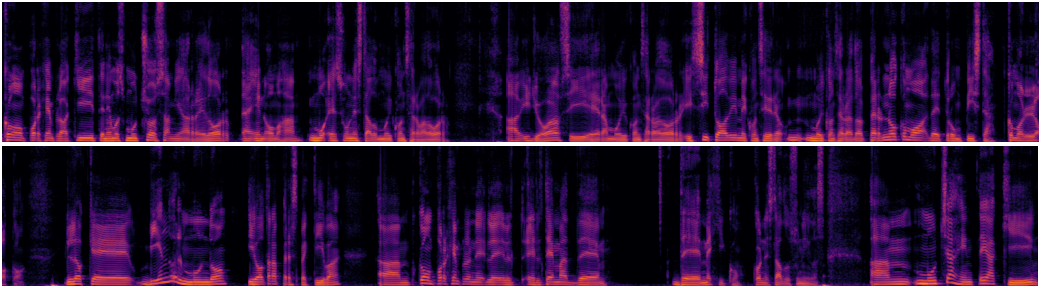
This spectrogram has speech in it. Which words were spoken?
como por ejemplo, aquí tenemos muchos a mi alrededor eh, en Omaha. Es un estado muy conservador. Ah, y yo sí era muy conservador y sí todavía me considero muy conservador, pero no como de trumpista, como loco. Lo que viendo el mundo y otra perspectiva, am, como por ejemplo en el- el- el tema de de México con Estados Unidos. Am, mucha gente aquí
